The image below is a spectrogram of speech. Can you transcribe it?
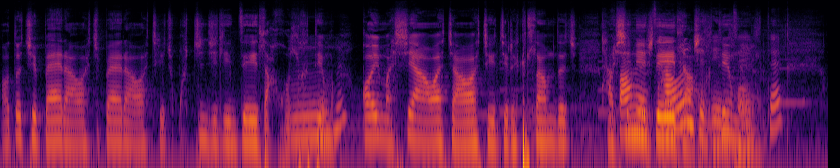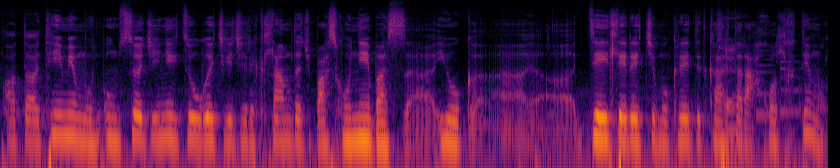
одоо чи байр аваач байр аваач гэж 30 жилийн зээл авахулах тийм үү? Гой машин аваач аваач гэж рекламдаж машины зээл авах тийм үү одоо тийм юм өмсөөж энийг зүгээж гэж рекламдаж бас хүний бас юуг зээлээрээ ч юм уу кредит картаар авахулах тийм үү?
